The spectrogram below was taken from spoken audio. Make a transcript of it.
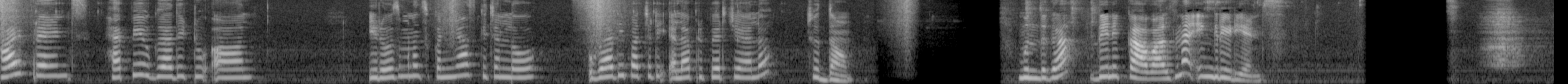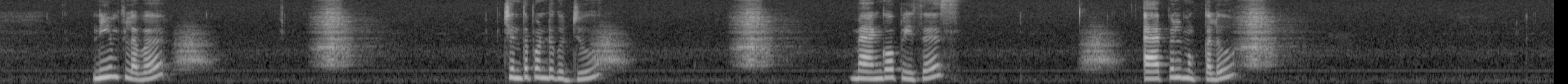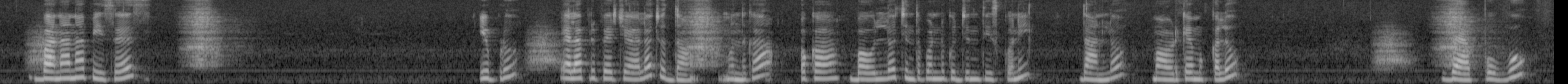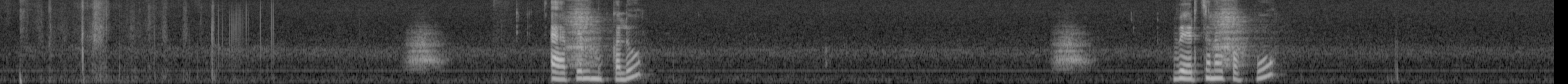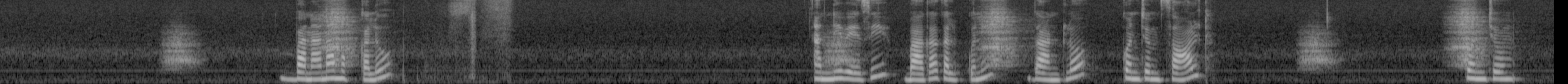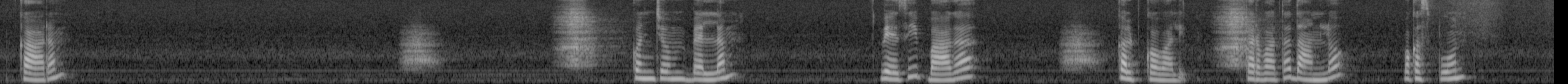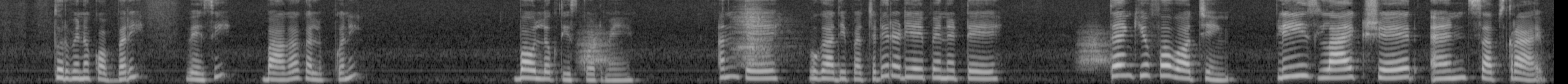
Hi friends happy Ugadi to all. ఈరోజు మనం సుకన్యాస్ కిచెన్లో ఉగాది పచ్చడి ఎలా ప్రిపేర్ చేయాలో చూద్దాం. ముందుగా దీనికి కావాల్సిన ఇంగ్రీడియంట్స్. నీమ్ ఫ్లవర్ చింతపండు గుజ్జు మ్యాంగో పీసెస్ యాపిల్ ముక్కలు బనానా పీసెస్ ఇప్పుడు ఎలా ప్రిపేర్ చేయాలో చూద్దాం. ముందుగా ఒక బౌల్లో చింతపండు గుజ్జుని తీసుకొని దానిలో మామిడికాయ ముక్కలు వేప పువ్వు యాపిల్ ముక్కలు వేరుశనగ పప్పు బనానా ముక్కలు అన్నీ వేసి బాగా కలుపుకొని దాంట్లో కొంచెం సాల్ట్ కొంచెం కారం కొంచెం బెల్లం వేసి బాగా కలుపుకోవాలి. తర్వాత దానిలో ఒక స్పూన్ తురిమిన కొబ్బరి వేసి బాగా కలుపుకొని బౌల్లోకి తీసుకోవటమే. అంతే ఉగాది పచ్చడి రెడీ అయిపోయినట్టే. Thank you for watching. Please like share and subscribe.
